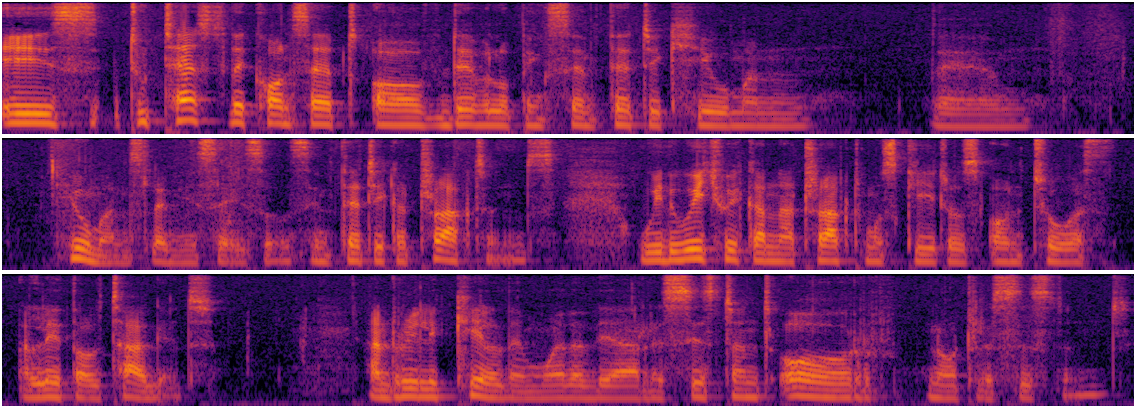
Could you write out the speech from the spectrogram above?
is to test the concept of developing synthetic human um, humans, let me say so, synthetic attractants, with which we can attract mosquitoes onto a, a lethal target and really kill them, whether they are resistant or not resistant.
